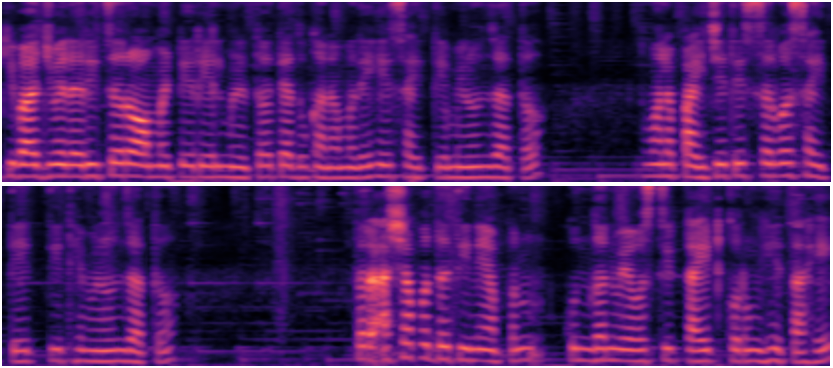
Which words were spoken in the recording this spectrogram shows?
किंवा ज्वेलरीचं रॉ मटेरियल मिळतं त्या दुकानामध्ये हे साहित्य मिळून जातं. तुम्हाला पाहिजे ते सर्व साहित्य तिथे मिळून जातं. तर अशा पद्धतीने आपण कुंदन व्यवस्थित टाईट करून घेत आहे.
